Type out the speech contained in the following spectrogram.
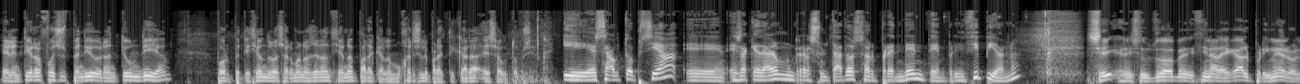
El entierro fue suspendido durante un día por petición de los hermanos de la anciana para que a la mujer se le practicara esa autopsia. Y esa autopsia eh, es la que un resultado sorprendente en principio, ¿no? Sí, el Instituto de Medicina Legal, primero, el,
